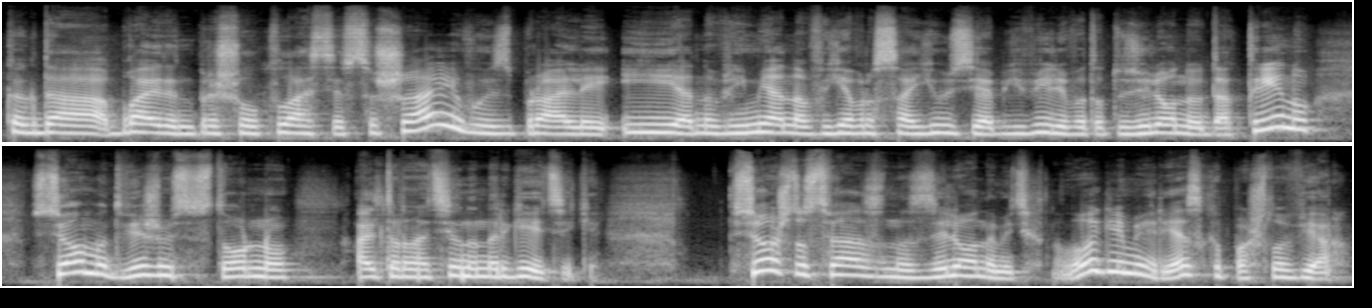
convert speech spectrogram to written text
когда Байден пришел к власти в США, его избрали, и одновременно в Евросоюзе объявили вот эту зеленую доктрину, все, мы движемся в сторону альтернативной энергетики. Все, что связано с зелеными технологиями, резко пошло вверх.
